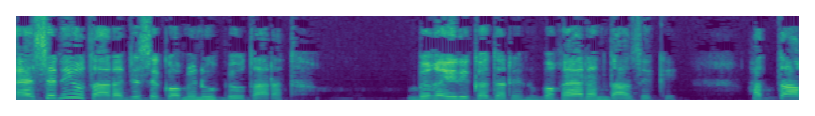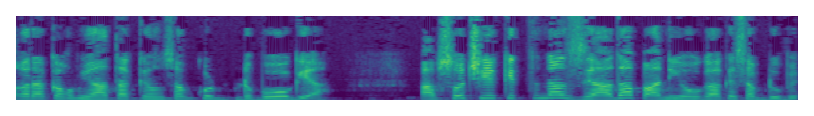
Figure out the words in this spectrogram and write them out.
ایسے نہیں اتارا جیسے قوم نوح پہ اتارا تھا، بغیر قدر، بغیر اندازے کے۔ حتیٰ اگر قوم یہاں تک کہ ان سب کو ڈبو گیا۔ آپ سوچیے کتنا زیادہ پانی ہوگا کہ سب ڈوبے۔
